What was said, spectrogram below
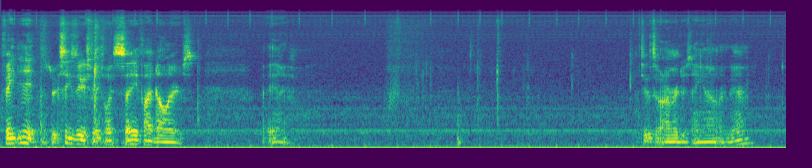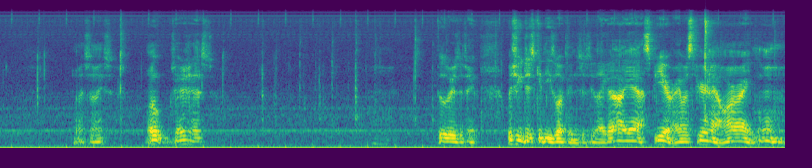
Fate did. Six years experience, seventy-five dollars. Yeah. Dude's armor just hanging out right there. That's nice. Oh, treasure chest. Builders attack. Wish you just get these weapons. Just be like, oh yeah, spear. I have a spear now. Alright. Mm.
